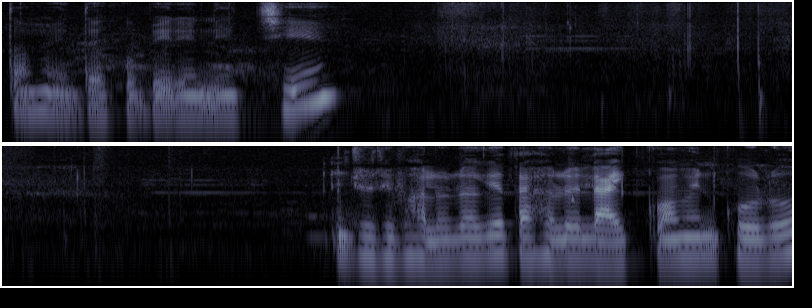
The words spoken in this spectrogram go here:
তো আমি দেখো বেড়ে নিচ্ছি। যদি ভালো লাগে তাহলে লাইক কমেন্ট করো।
